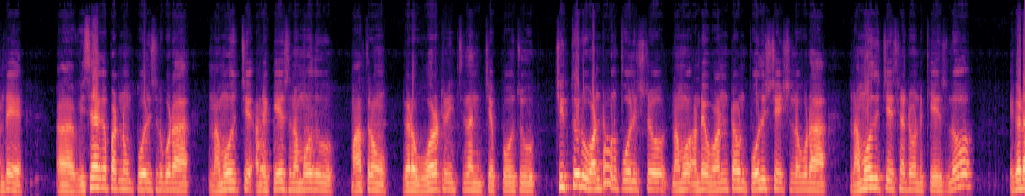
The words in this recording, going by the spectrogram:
అంటే విశాఖపట్నం పోలీసులు కూడా నమోదు చే అంటే కేసు నమోదు మాత్రం ఇక్కడ ఊరటనిచ్చిందని చెప్పుకోవచ్చు. చిత్తూరు వన్ టౌన్ పోలీసులో నమో అంటే వన్ టౌన్ పోలీస్ స్టేషన్లో కూడా నమోదు చేసినటువంటి కేసులో ఇక్కడ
